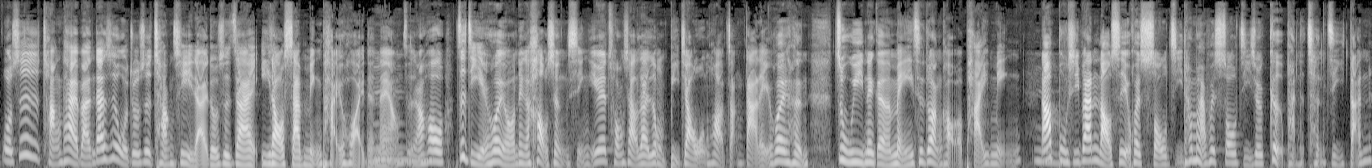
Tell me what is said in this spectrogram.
我是常态班，但是我就是长期以来都是在一。到三名徘徊的那样子，然后自己也会有那个好胜心，因为从小在这种比较文化长大的，也会很注意那个每一次段考的排名。然后补习班老师也会收集，他们还会收集就是各班的成绩单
